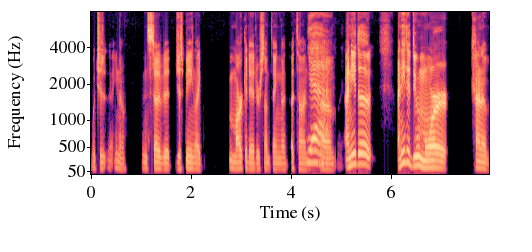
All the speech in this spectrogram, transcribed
Which is, you know, instead of it just being like marketed or something a, a ton. Yeah. Um, I need to I need to do more kind of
